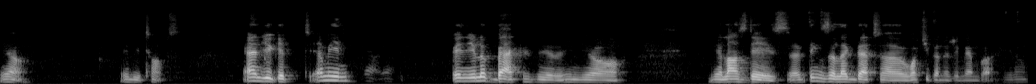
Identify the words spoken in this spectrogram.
Yeah, maybe tops. And you get. I mean, Yeah, yeah. when you look back in your in your, last days, uh, things are like that. Uh, what you're gonna remember, you know.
